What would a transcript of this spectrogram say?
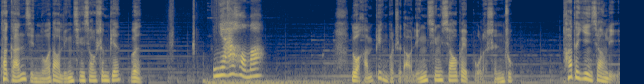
他赶紧挪到林清霄身边，问：“你还好吗？”洛寒并不知道林清霄被捕了神珠，他的印象里，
